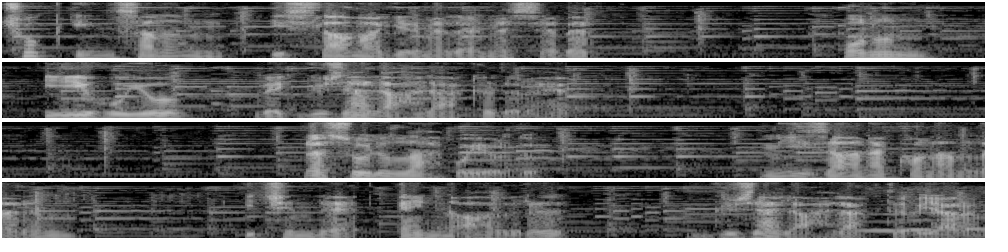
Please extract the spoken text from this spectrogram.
çok insanın İslam'a girmelerine sebep, onun iyi huyu ve güzel ahlakıdır hep. Resulullah buyurdu. Mizana konanların içinde en ağırı güzel ahlaktır yarın.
